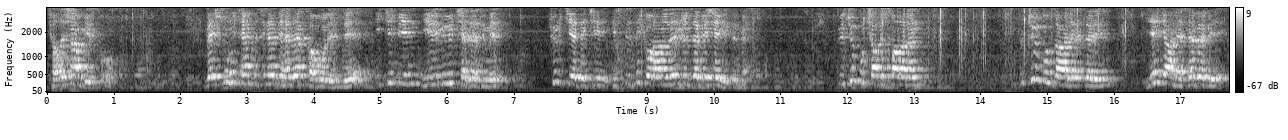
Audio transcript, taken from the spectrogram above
çalışan bir kurum. ve şunu kendisine bir hedef kabul etti. 2023 hedefimiz Türkiye'deki işsizlik oranını yüzde beşe indirmek. Bütün bu çalışmaların, bütün bu gayretlerin yegane sebebi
